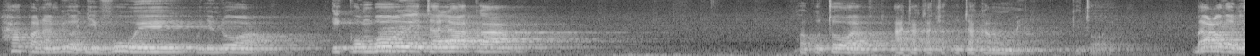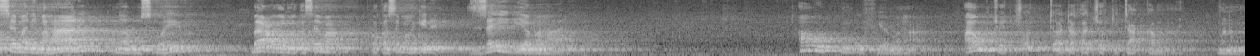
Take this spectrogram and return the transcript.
Hapa naambiwa jivue kwenye ndoa ikomboe talaka kwa kutoa atakachokutaka mume kitoe baadhi wamesema ni mahari anaruhusiwa hivyo. Baadhi wakasema wakasema wengine zaidi ya mahari au pungufu ya mahari au chochote atakachokitaka mume mwanamume.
